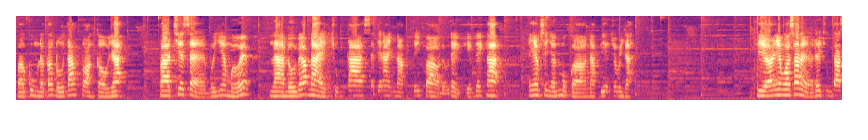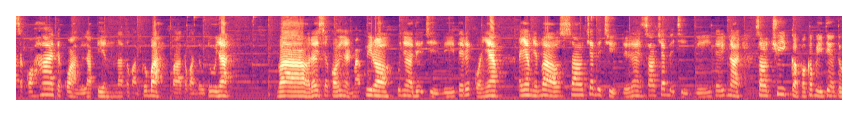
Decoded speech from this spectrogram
và cùng là các đối tác toàn cầu nha và chia sẻ với anh em mới là đối với app này chúng ta sẽ tiến hành nạp tích vào để có thể kiếm tích ha. Anh em sẽ nhấn mục uh, nạp điện cho mình này thì uh, anh em quan sát này ở đây chúng ta sẽ có hai tài khoản để nạp tiền là tài khoản cơ bản và tài khoản đầu tư nha. Và ở đây sẽ có hình ảnh mã QR cũng như là địa chỉ ví TX của anh em. Anh em nhấn vào sao chép địa chỉ để hành sao chép địa chỉ ví TX này sau đó truy cập vào các ví tiền tử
